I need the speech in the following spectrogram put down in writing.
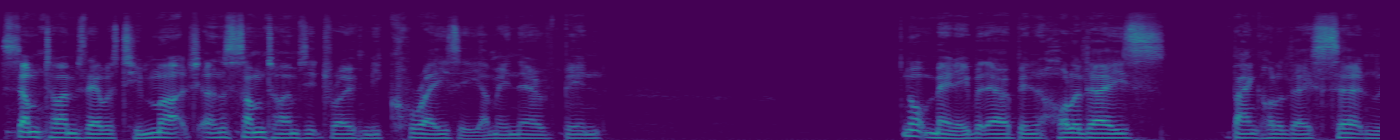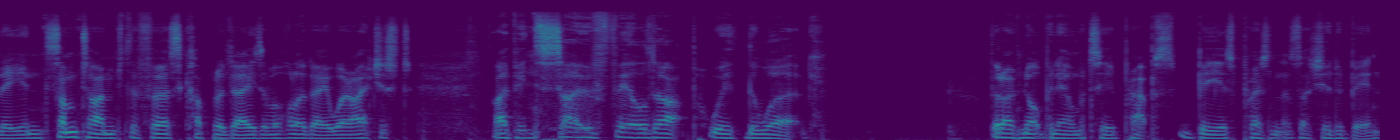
sometimes there was too much, and sometimes it drove me crazy. I mean, there have been not many, but there have been holidays, bank holidays, certainly, and sometimes the first couple of days of a holiday where I just I've been so filled up with the work that I've not been able to perhaps be as present as I should have been.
